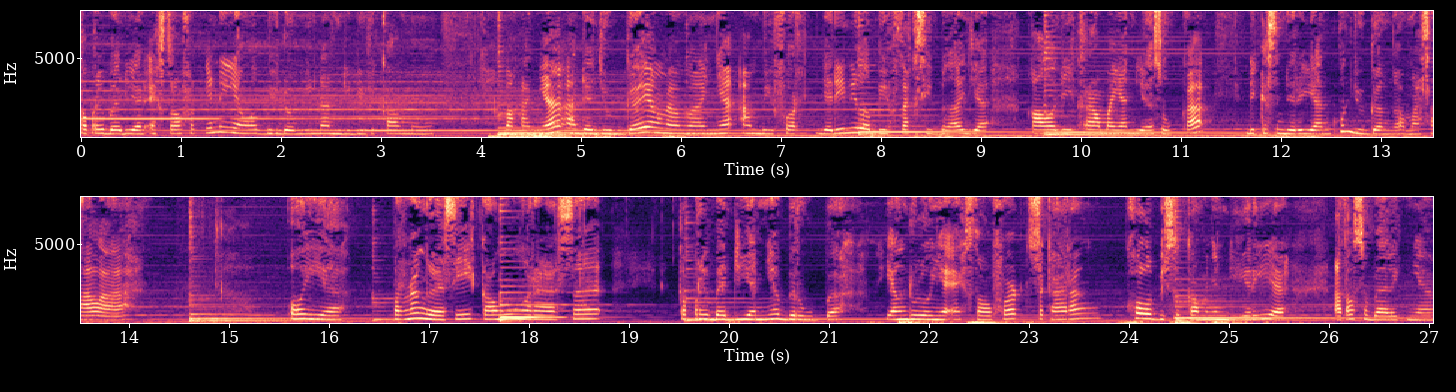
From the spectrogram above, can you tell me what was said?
kepribadian ekstrovert ini yang lebih dominan di diri kamu. Makanya ada juga yang namanya ambivert. Jadi ini lebih fleksibel aja. Kalau di keramaian dia suka di kesendirian pun juga nggak masalah. Oh iya pernah nggak sih kamu ngerasa kepribadiannya berubah? Yang dulunya extrovert sekarang kok lebih suka menyendiri ya? Atau sebaliknya?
